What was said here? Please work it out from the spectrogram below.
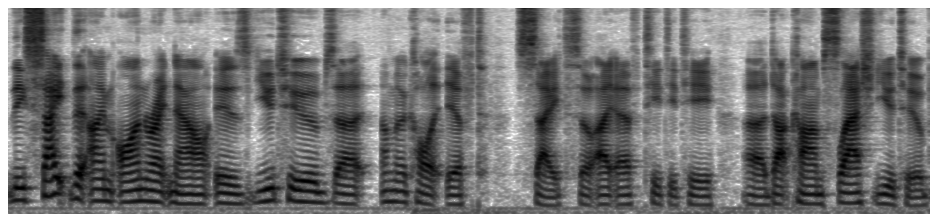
the site that i'm on right now is youtube's uh, i'm going to call it ift site. So ifttt uh, dot com slash YouTube,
